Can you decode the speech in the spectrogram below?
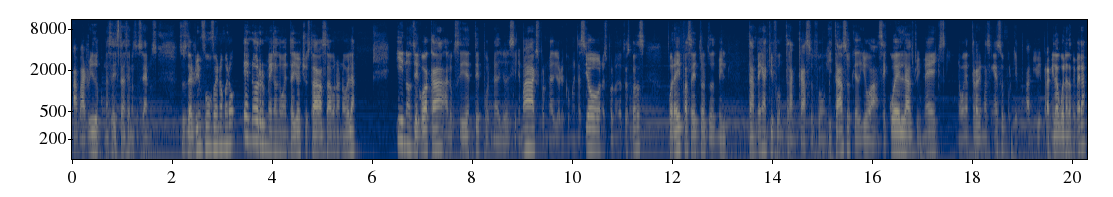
abarrido con esa distancia en los océanos. Entonces, The Ring fue un fenómeno enorme en el 98. Estaba basado en una novela y nos llegó acá al occidente por medio de Cinemax, por medio de recomendaciones, por medio de otras cosas. Por ahí pasadito el 2000. También aquí fue un trancazo, fue un hitazo que dio a secuelas, remakes. No voy a entrar más en eso porque para mí, para mí la buena es la primera.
